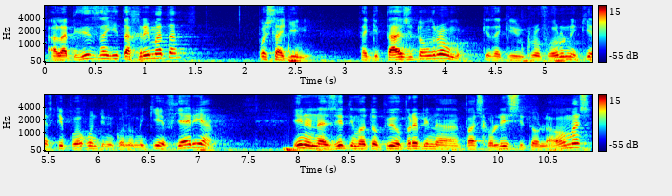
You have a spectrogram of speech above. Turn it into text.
Αλλά επειδή δεν θα έχει τα χρήματα, πώς θα γίνει; Θα κοιτάζει τον δρόμο και θα κυκλοφορούν εκεί αυτοί που έχουν την οικονομική ευχέρεια; Είναι ένα ζήτημα το οποίο πρέπει να απασχολήσει το λαό μας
